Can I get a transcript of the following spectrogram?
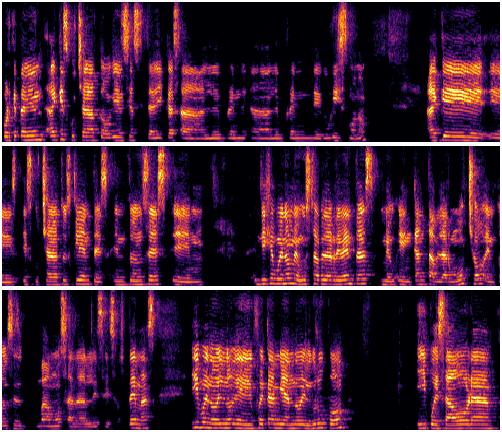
porque también hay que escuchar a tu audiencia si te dedicas al, emprendedurismo, ¿no? Hay que eh, escuchar a tus clientes. Entonces, em, dije, bueno, me gusta hablar de ventas, me encanta hablar mucho, entonces vamos a darles esos temas. Y bueno, él eh, fue cambiando el grupo y pues ahora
